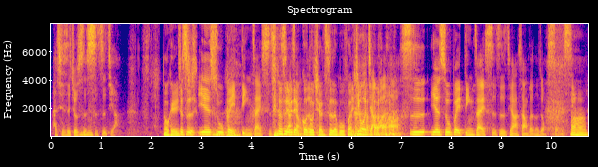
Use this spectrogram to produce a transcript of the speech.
它其实就是十字架。OK，就是耶稣被钉在十字架上。这是有点过度诠释的部分。你听我讲完啊，是耶稣被钉在十字架上的那种神性。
